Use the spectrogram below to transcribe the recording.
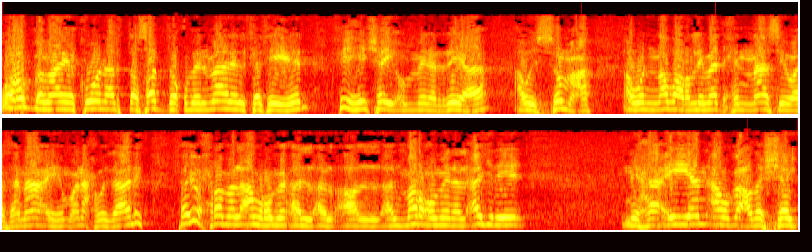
وربما يكون التصدق بالمال الكثير فيه شيء من الرياء أو السمعة أو النظر لمدح الناس وثنائهم ونحو ذلك فيحرم الأمر المرء من الأجر نهائيا أو بعض الشيء.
